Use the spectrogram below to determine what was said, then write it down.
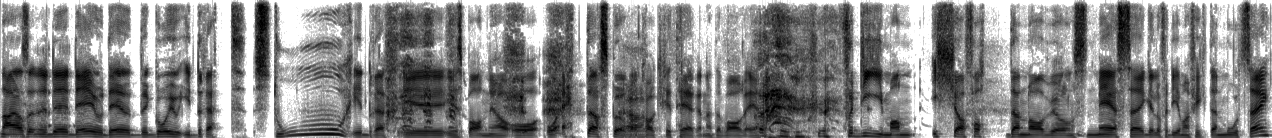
Nei, altså, det, det, jo, det, det går jo idrett, stor idrett i, i Spania, og, og etterspørre Ja. hva kriteriene til VAR er. Fordi man ikke har fått den avgjørelsen med seg, eller fordi man fikk den mot seg,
